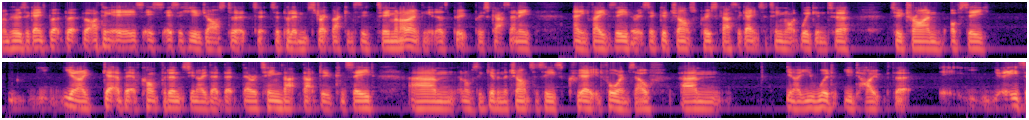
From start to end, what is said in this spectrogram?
remember who was against, but but but I think it is it's, it's a huge ask to, to to pull him straight back into the team, and I don't think it does Pu- Puscas any any favours either. It's a good chance for Puscas against a team like Wigan to to try and obviously you know get a bit of confidence you know that, that they're a team that that do concede. Um, and obviously given the chances he's created for himself um, you know you would you'd hope that he's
